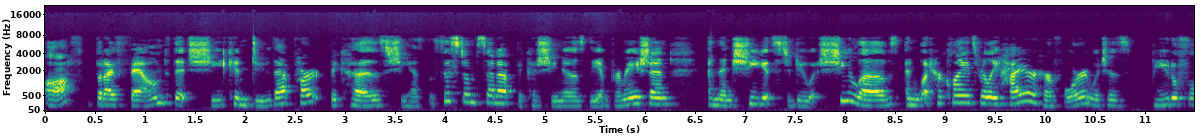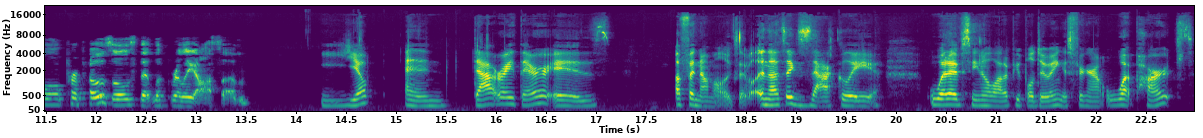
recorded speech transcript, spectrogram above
off, but I found that she can do that part because she has the system set up, because she knows the information, and then she gets to do what she loves and what her clients really hire her for, which is beautiful proposals that look really awesome. Yep. And that right there is a phenomenal example. And that's exactly what I've seen a lot of people doing is figuring out what parts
